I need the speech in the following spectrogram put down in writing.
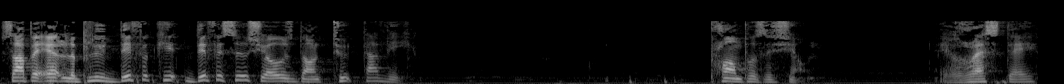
Ça peut être la plus difficile chose dans toute ta vie. Prends position et restez,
